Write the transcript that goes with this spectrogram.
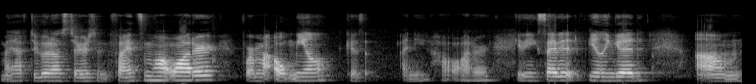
might have to go downstairs and find some hot water for my oatmeal because I need hot water. Getting excited, feeling good. Um,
